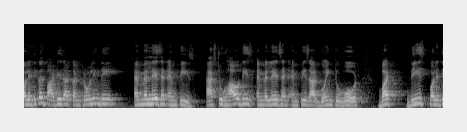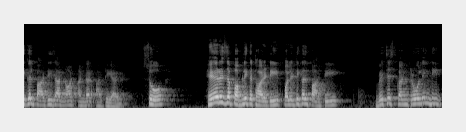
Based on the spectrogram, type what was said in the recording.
political parties are controlling the MLAs and MPs as to how these MLAs and MPs are going to vote but these political parties are not under RTI. So here is a public authority, political party which is controlling the,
